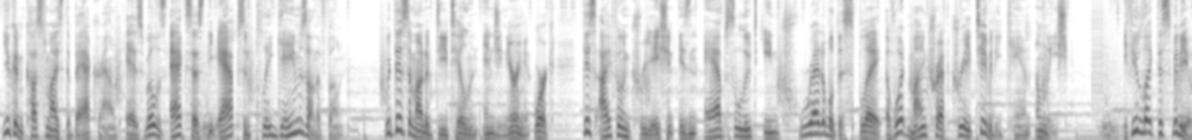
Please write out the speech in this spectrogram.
You can customize the background as well as access the apps and play games on the phone. With this amount of detail and engineering at work, this iPhone creation is an absolute incredible display of what Minecraft creativity can unleash. If you like this video,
